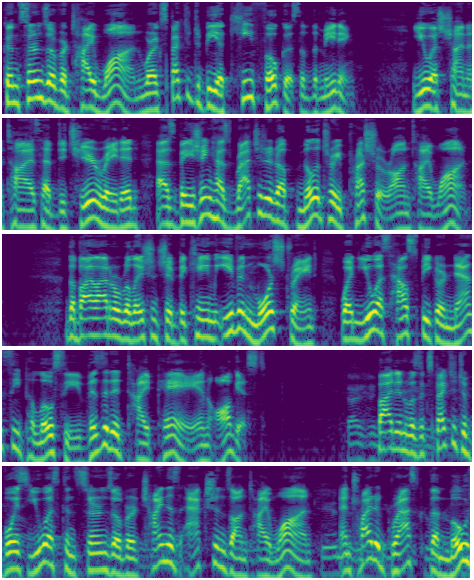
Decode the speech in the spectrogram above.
Concerns over Taiwan were expected to be a key focus of the meeting. U.S. China ties have deteriorated as Beijing has ratcheted up military pressure on Taiwan. The bilateral relationship became even more strained when U.S. House Speaker Nancy Pelosi visited Taipei in August. Biden was expected to voice U.S. concerns over China's actions on Taiwan and try to grasp the mo-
